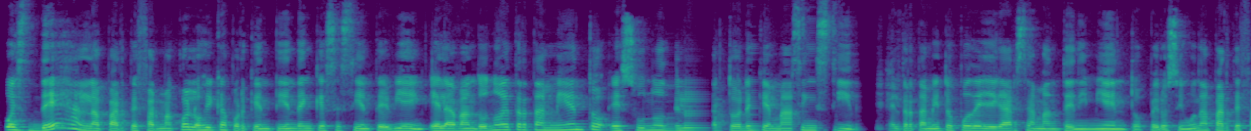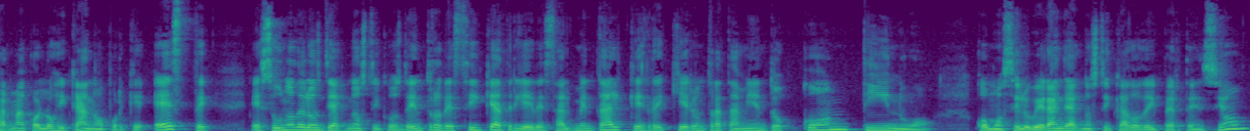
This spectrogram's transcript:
pues dejan la parte farmacológica porque entienden que se siente bien. El abandono de tratamiento es uno de los factores que más incide. El tratamiento puede llegarse a mantenimiento, pero sin una parte farmacológica no, porque este es uno de los diagnósticos diagnósticos dentro de psiquiatría y de salud mental que requiere un tratamiento continuo como si lo hubieran diagnosticado de hipertensión,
